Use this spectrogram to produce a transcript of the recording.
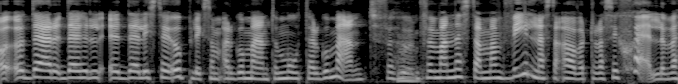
och- och där, där, där listar jag upp liksom argument och motargument. För, hur, Mm. för man, nästan, man vill nästan övertala sig själv.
